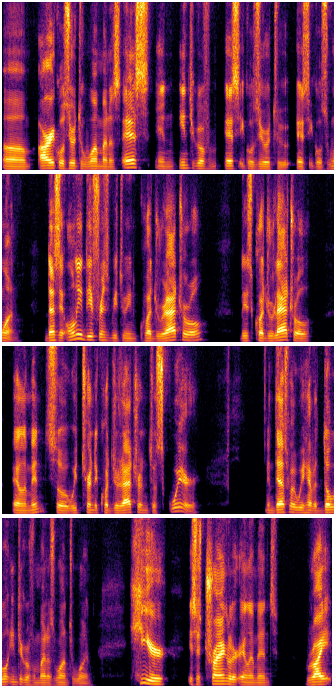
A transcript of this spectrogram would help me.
um, r equals 0 to 1 minus s and integral from s equals 0 to s equals 1. That's the only difference between quadrilateral, this quadrilateral element. So we turn the quadrilateral into a square. And that's why we have a double integral from minus 1 to 1. Here is a triangular element, right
